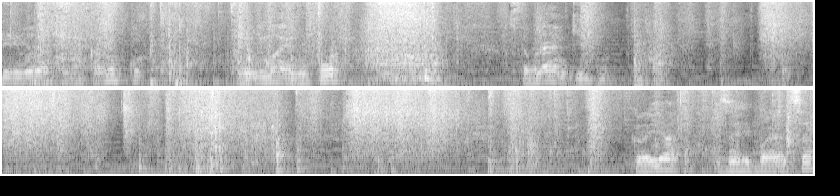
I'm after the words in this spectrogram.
Переворачиваем коробку, вынимаем упор, вставляем кильку. края загибаются.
